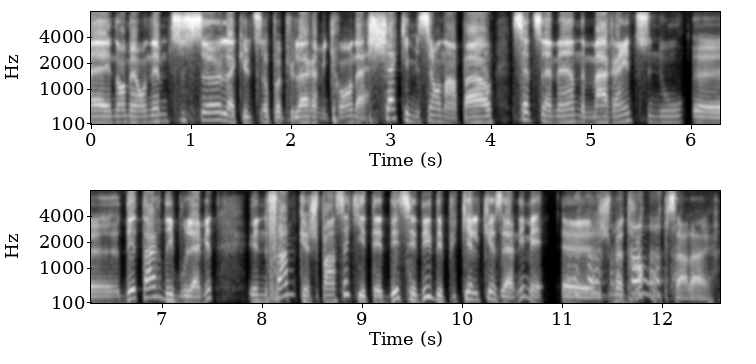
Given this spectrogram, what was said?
Eh, non, mais on aime tout ça, la culture populaire à micro-ondes? À chaque émission, on en parle. Cette semaine, Marin, tu nous euh, déterres des boulamites. Une femme que je pensais qui était décédée depuis quelques années, mais euh, je me trompe, ça a l'air.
